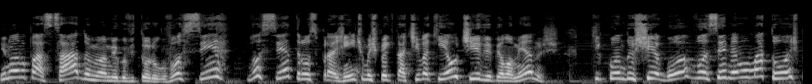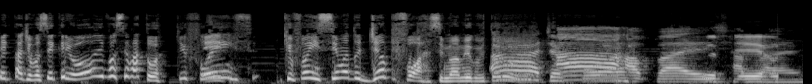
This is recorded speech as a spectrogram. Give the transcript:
E no ano passado, meu amigo Vitor Hugo, você, você trouxe pra gente uma expectativa que eu tive, pelo menos, que quando chegou, você mesmo matou a expectativa. Você criou e você matou. Que foi, que foi em cima do Jump Force, meu amigo Vitor Hugo. Ah, Jump Ah, Force. rapaz. Rapaz.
